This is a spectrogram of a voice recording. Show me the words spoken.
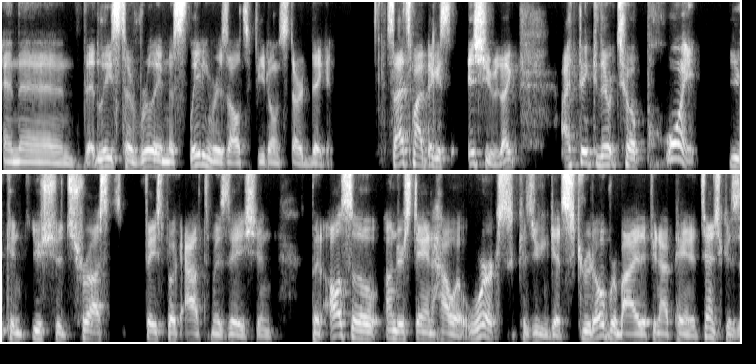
and then it leads to really misleading results if you don't start digging. So that's my biggest issue. Like I think there to a point you can you should trust Facebook optimization, but also understand how it works because you can get screwed over by it if you're not paying attention. Because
